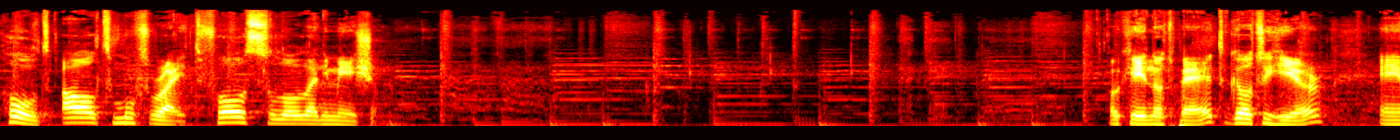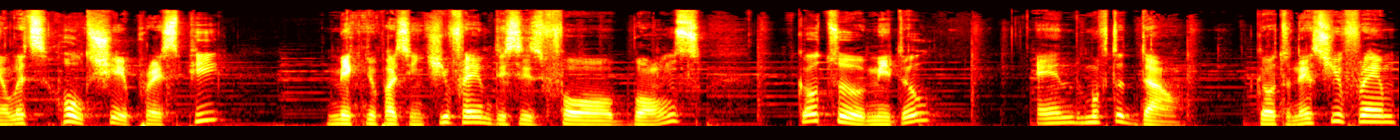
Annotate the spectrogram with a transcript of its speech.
hold Alt, move right for slow animation. Okay, not bad. Go to here and let's hold shape, press P, make new passing keyframe. This is for bones. Go to middle and move it down. Go to next keyframe,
